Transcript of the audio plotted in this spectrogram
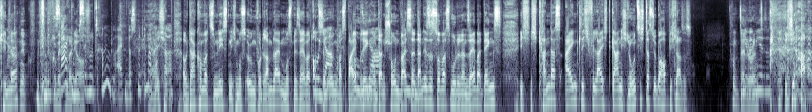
Kinder. Eine, eine gesagt, du musst ja nur dranbleiben. Das wird immer Ja, ich besser. hab, aber da kommen wir zum nächsten. Ich muss irgendwo dranbleiben, muss mir selber trotzdem ja. irgendwas beibringen Oh ja. und dann schon, weißt du, dann ist es sowas, wo du dann selber denkst, ich, ich kann das eigentlich vielleicht gar nicht, lohnt sich das überhaupt? Ich lasse es. Nee, bei mir Valorant. ist es keine Ja.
